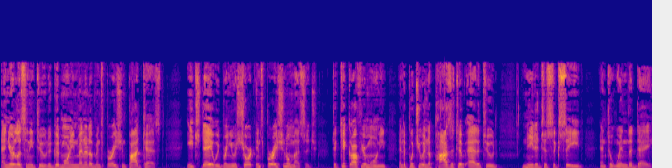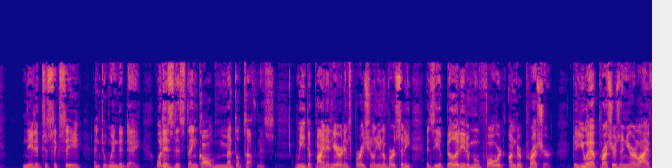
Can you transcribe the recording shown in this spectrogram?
and you're listening to the Good Morning Minute of Inspiration podcast. Each day we bring you a short inspirational message to kick off your morning and to put you in the positive attitude needed to succeed and to win the day. Needed to succeed and to win the day. What is this thing called mental toughness? We define it here at Inspirational University as the ability to move forward under pressure. Do you have pressures in your life?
